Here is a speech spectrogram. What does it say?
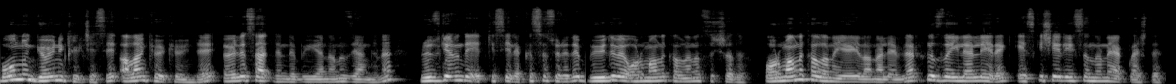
Bolu'nun Göynük ilçesi Alanköy köyünde öğle saatlerinde büyüyen anız yangını rüzgarın da etkisiyle kısa sürede büyüdü ve ormanlık alana sıçradı. Ormanlık alana yayılan alevler hızla ilerleyerek Eskişehir il sınırına yaklaştı.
